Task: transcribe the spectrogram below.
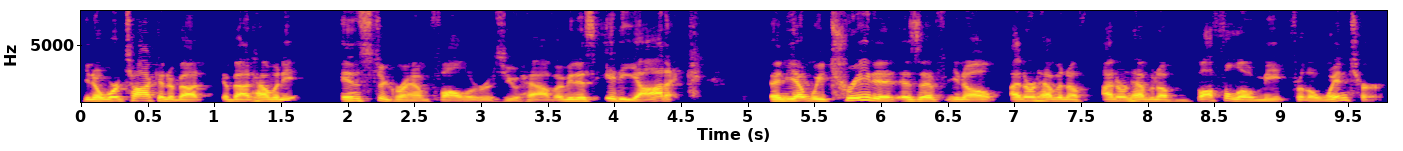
You know, we're talking about about how many Instagram followers you have. I mean, it's idiotic. And yet we treat it as if, you know, I don't have enough I don't have enough buffalo meat for the winter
